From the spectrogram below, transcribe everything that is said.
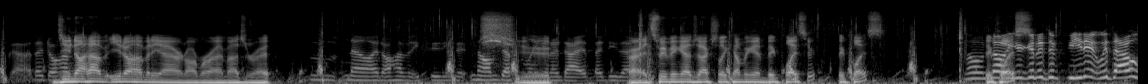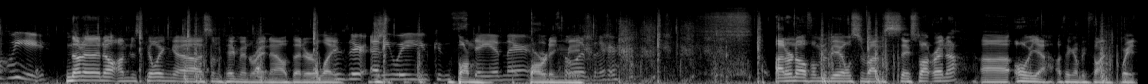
Oh god, I don't. Do you not have you don't have any iron armor? I imagine, right? Mm, no, I don't have any food either. No, I'm definitely gonna die if I do that. All right. Sweeping edge actually coming in big place here. Big place. No, Big no, place? you're gonna defeat it without me. No, no, no, no. I'm just killing uh, some pigmen right now that are like. Is there any way you can stay in there until me. I'm there? I don't know if I'm gonna be able to survive this safe spot right now. Uh, oh yeah, I think I'll be fine. Wait.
